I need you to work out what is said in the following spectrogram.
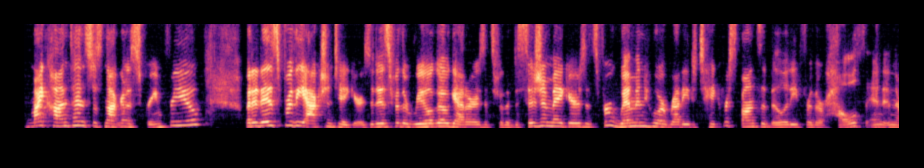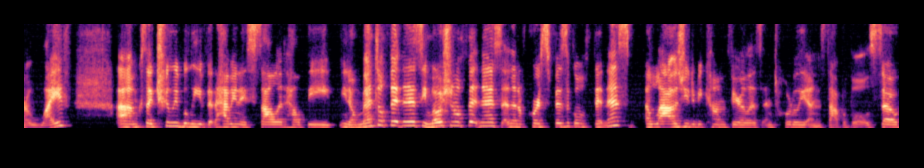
my content's just not going to scream for you. But it is for the action takers. It is for the real go getters. It's for the decision makers. It's for women who are ready to take responsibility for their health and in their life because um, I truly believe that having a solid, healthy, you know, mental fitness, emotional fitness, and then of course physical fitness allows you to become fearless and totally unstoppable. So,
